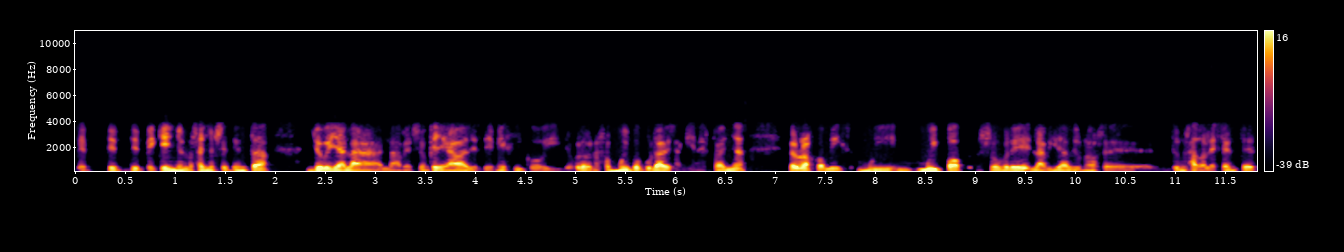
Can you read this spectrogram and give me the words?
de, pequeño en los años 70 yo veía la, versión que llegaba desde México y yo creo que no son muy populares aquí en España, pero unos cómics muy, muy pop sobre la vida de unos, eh, de unos adolescentes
